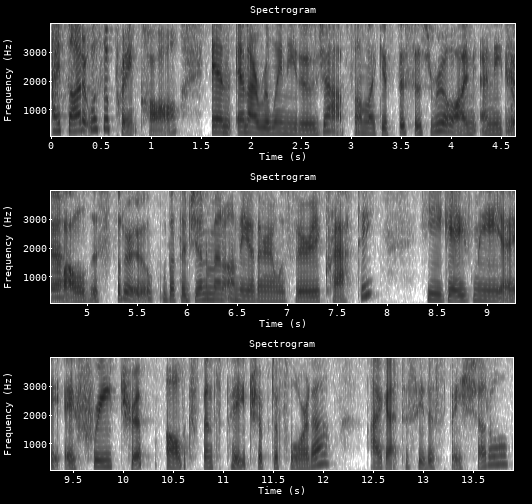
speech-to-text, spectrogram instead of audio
I thought it was a prank call and, and I really needed a job. So I'm like, if this is real, I, I need to Yeah. follow this through. But the gentleman on the other end was very crafty. He gave me a, a free trip, all expense paid trip to Florida. I got to see the space shuttle.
